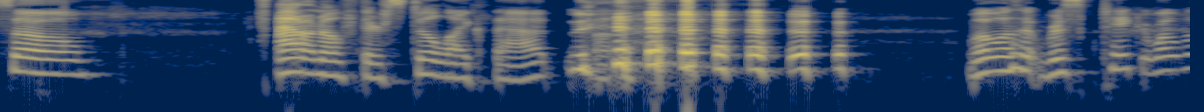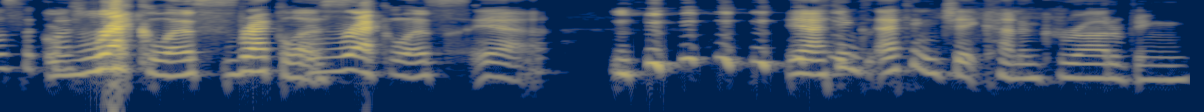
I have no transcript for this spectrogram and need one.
So I don't know if they're still like that. Uh, what was it? Risk taker? What was the question? Reckless. Reckless. Reckless. Yeah. yeah, I think I think Jake kind of grew out of being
